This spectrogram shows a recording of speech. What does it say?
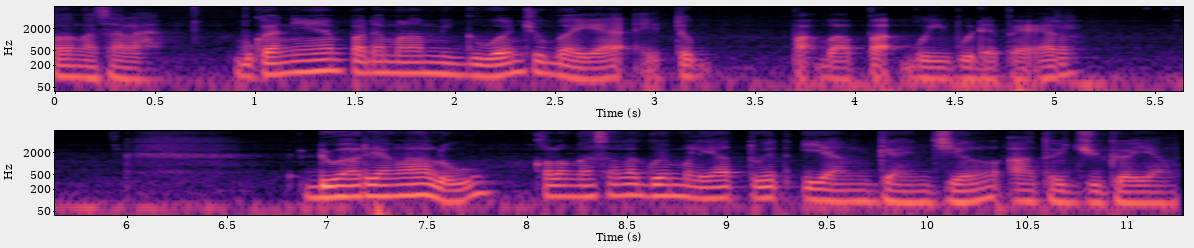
kalau nggak salah. Bukannya pada malam mingguan coba ya, itu Pak Bapak Bu Ibu DPR Dua hari yang lalu, kalau nggak salah gue melihat tweet yang ganjil atau juga yang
